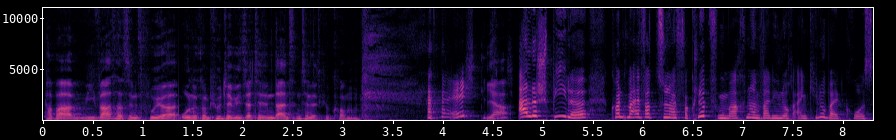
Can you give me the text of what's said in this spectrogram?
Papa, wie war das denn früher ohne Computer? Wie seid ihr denn da ins Internet gekommen? Echt? Ja. Alle Spiele konnte man einfach zu einer Verknüpfung machen und waren die noch ein Kilobyte groß.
